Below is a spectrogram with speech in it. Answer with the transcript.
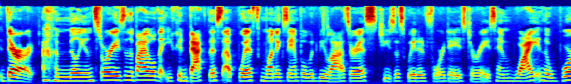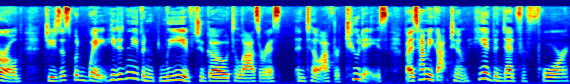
there are a million stories in the Bible that you can back this up with. One example would be Lazarus. Jesus waited four days to raise him. Why in the world Jesus would wait? He didn't even leave to go to Lazarus until after two days. By the time he got to him, he had been dead for four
